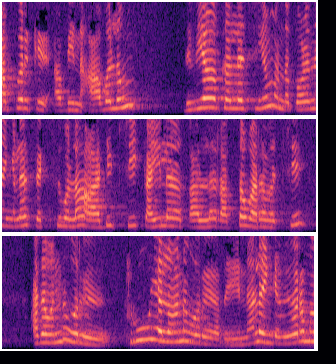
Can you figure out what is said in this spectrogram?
தப்பு இருக்கு அப்படின்னு அவளும் திவ்யா கள்ளச்சியும் அந்த குழந்தைங்கள செக்ஸுவலா அடிச்சு கையில காலில் ரத்தம் வர வச்சு அதை வந்து ஒரு க்ரூயலான ஒரு அது என்னால இங்க விவரமா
